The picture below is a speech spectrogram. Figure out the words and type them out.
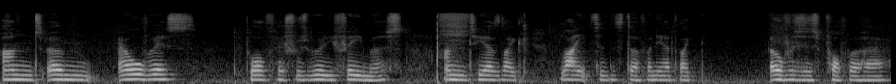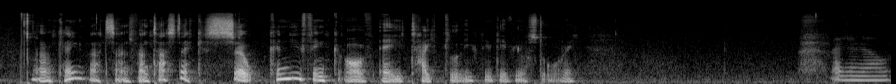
And um, Elvis the blobfish was really famous, and he had like lights and stuff, and he had like Elvis's proper hair. Okay, that sounds fantastic. So, can you think of a title you could give your story? I don't know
